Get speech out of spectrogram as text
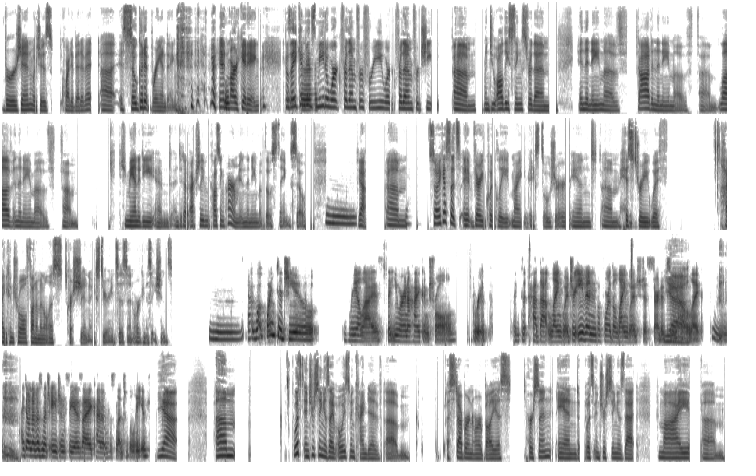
version, which is quite a bit of it, uh, is so good at branding and marketing because they convinced me to work for them for free, work for them for cheap, um, and do all these things for them in the name of God, in the name of um, love, in the name of um, humanity and ended up actually even causing harm in the name of those things. So, mm. yeah. Um, so I guess that's it very quickly my exposure and um, history with high control fundamentalist Christian experiences and organizations. Mm. At what point did you realize that you were in a high control group? like had that language or even before the language just started to yeah. know like hmm, i don't have as much agency as i kind of was led to believe yeah um what's interesting is i've always been kind of um a stubborn or rebellious person and what's interesting is that my um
